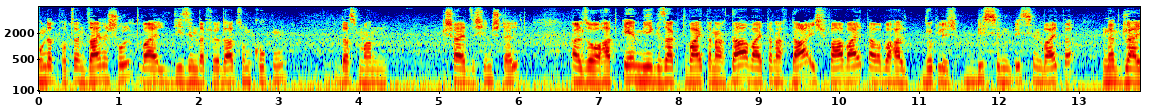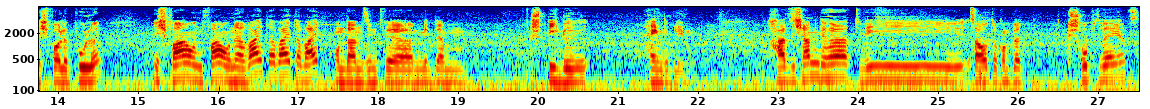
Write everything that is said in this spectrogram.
100% seine Schuld, weil die sind dafür da zum Gucken, dass man gescheit sich hinstellt. Also hat er mir gesagt, weiter nach da, weiter nach da. Ich fahre weiter, aber halt wirklich ein bisschen, bisschen weiter. Nicht gleich volle Pulle. Ich fahre und fahre und er weiter, weiter, weiter. Und dann sind wir mit dem Spiegel hängen geblieben. Hat sich angehört, wie das Auto komplett geschrubbt wäre jetzt.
